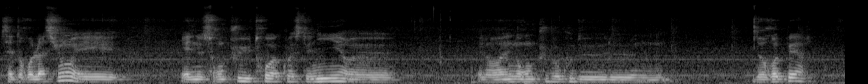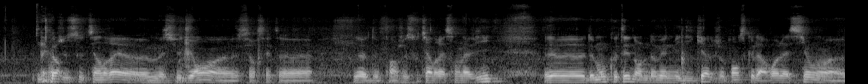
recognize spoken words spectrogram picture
cette relation et, et elles ne sauront plus trop à quoi se tenir. euh, elles auront- elles n'auront plus beaucoup de, de, de repères. D'accord. Je soutiendrai euh, Monsieur Durand euh, sur cette. euh, Je soutiendrai son avis. Euh, de mon côté, dans le domaine médical, je pense que la relation euh,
